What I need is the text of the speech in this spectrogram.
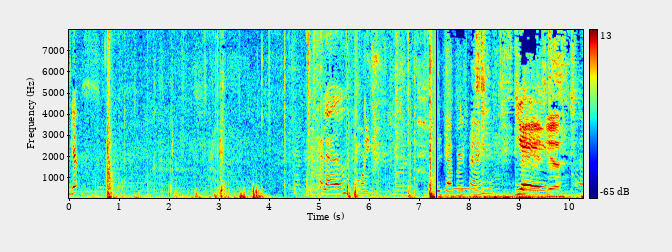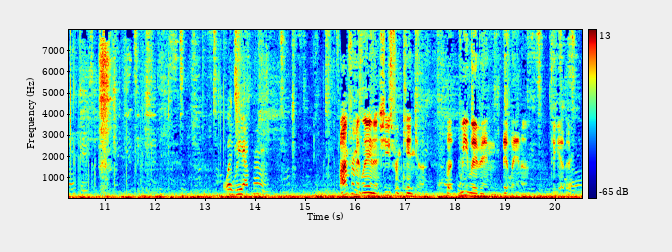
Yep. Hello. Good morning. Is your first time here? Yes. Yeah. Okay. What do Where you y'all from? I'm from Atlanta. She's from Kenya, but we live in Atlanta together.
